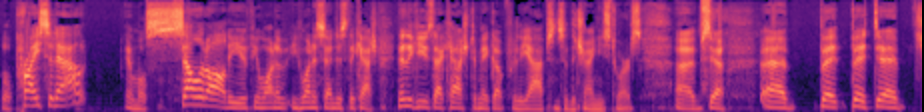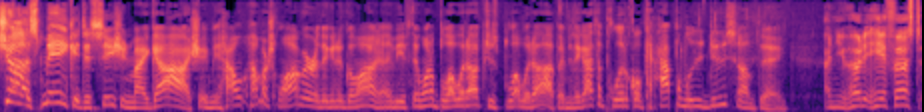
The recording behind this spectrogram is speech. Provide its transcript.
We'll price it out and we'll sell it all to you if you want to. You want to send us the cash. Then they can use that cash to make up for the absence of the Chinese tourists. Uh, so. Uh, but but uh, just make a decision. My gosh, I mean, how how much longer are they going to go on? I mean, if they want to blow it up, just blow it up. I mean, they got the political capital to do something. And you heard it here first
